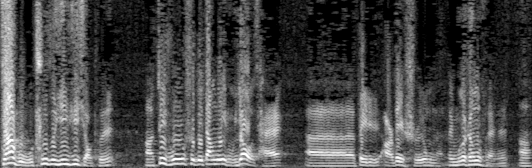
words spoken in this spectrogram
甲骨出自殷墟小屯，啊，最初是被当做一种药材，呃，被耳被使用的，被磨成粉啊，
